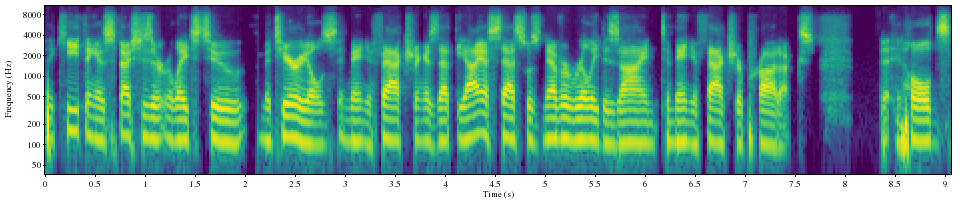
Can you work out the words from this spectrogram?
the key thing, especially as it relates to materials and manufacturing, is that the ISS was never really designed to manufacture products. It holds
